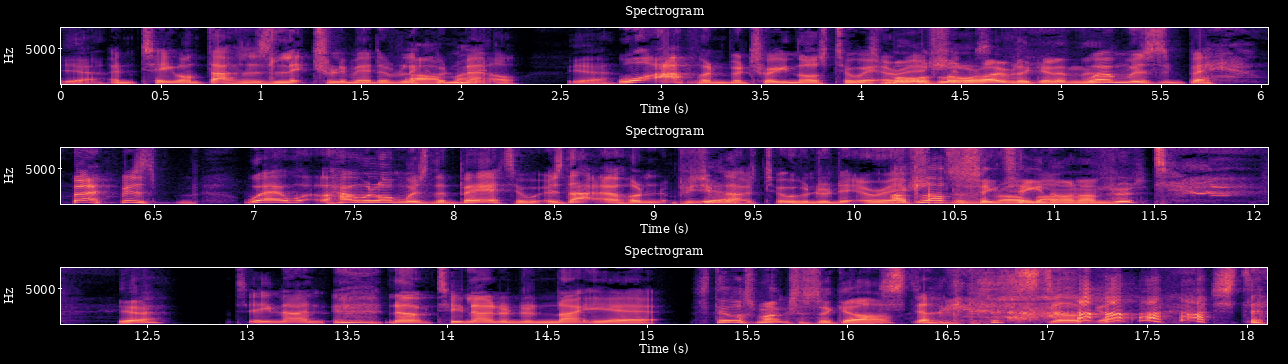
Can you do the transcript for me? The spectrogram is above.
yeah. and T one thousand is literally made of Oh, liquid mate. metal. Yeah. What happened between those two It's iterations? Moore's Law all over again, isn't it? When was be- when was where? How long was the beta? Was that a hundred? Presume Yeah. that was two hundred iterations. I'd love to see. T900. yeah. T nine. No, T nine hundred ninety eight. Still smokes a cigar. Still, still got. Still,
